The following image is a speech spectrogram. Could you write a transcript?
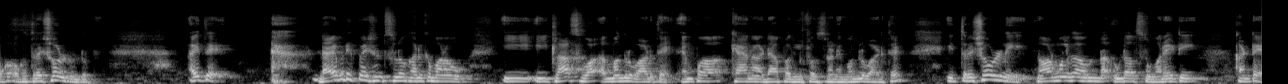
ఒక ఒక థ్రెషోల్డ్ ఉంటుంది. అయితే డయాబెటిక్ పేషెంట్స్లో కనుక మనం ఈ ఈ క్లాస్ వా మందులు వాడితే ఎంపా క్యానా డాపాగ్లిఫోస్ అనే మందులు వాడితే ఈ థ్రెషోల్డ్ని నార్మల్గా ఉన్న ఉండాల్సిన వన్ ఎయిటీ కంటే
